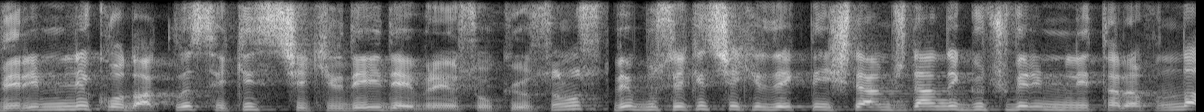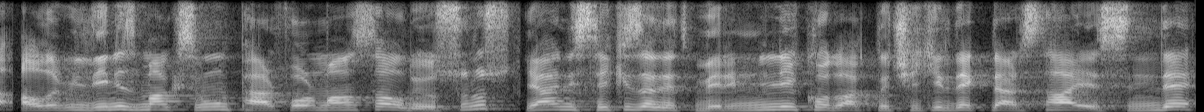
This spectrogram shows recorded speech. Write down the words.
verimlilik odaklı 8 çekirdeği devreye sokuyorsunuz ve bu 8 çekirdekli işlemciden de güç verimliliği tarafında alabildiğiniz maksimum performansı alıyorsunuz. Yani 8 adet verimlilik odaklı çekirdekler sayesinde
